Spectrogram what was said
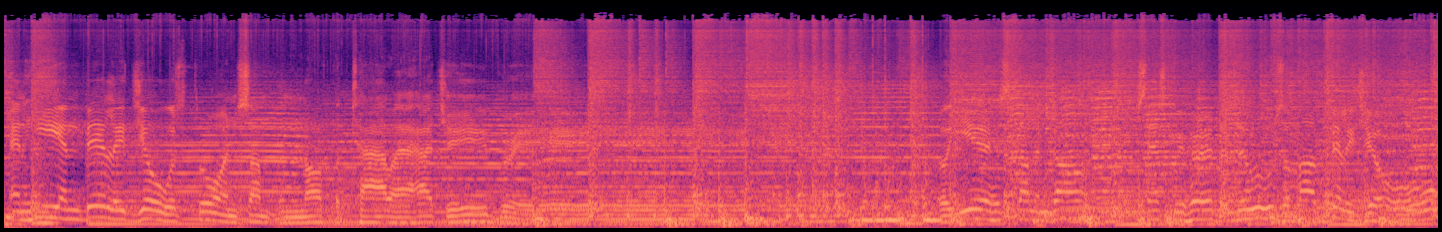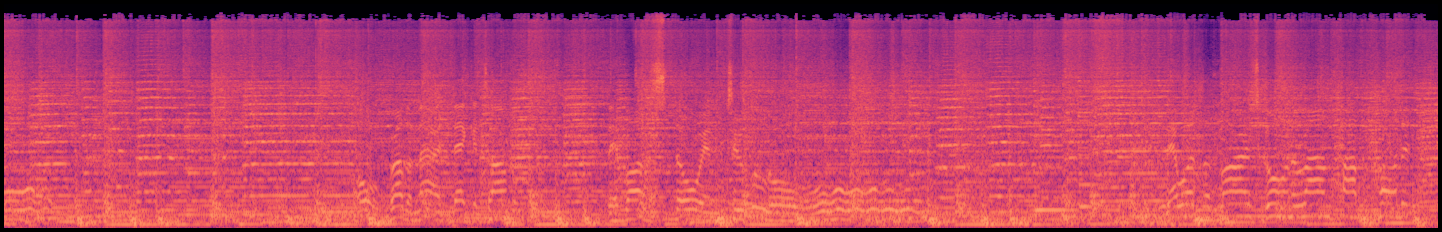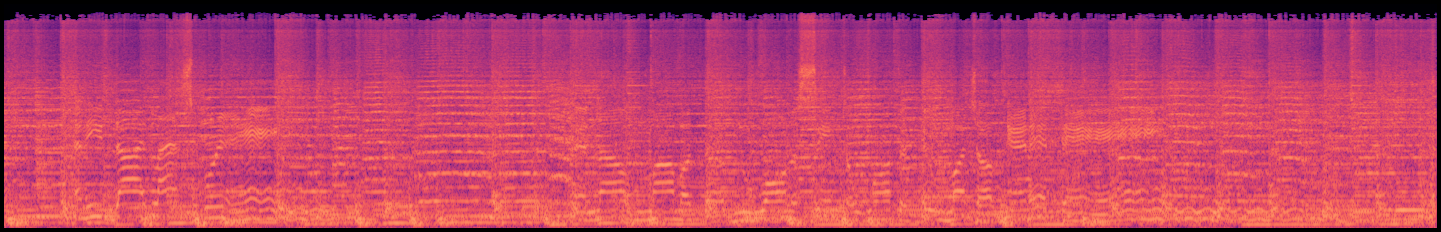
And he and Billy Joe was throwing something off the Tallahatchie Bridge. A year has come and gone since we heard the news about Billy Joe. Oh, brother married Becky Thomas. They bought a store in Tupelo. There was a farce going around, Pop caught it, and he died last spring. And now Mama doesn't wanna seem to want to do much of anything.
